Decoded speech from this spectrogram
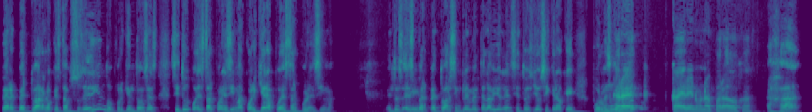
perpetuar lo que está sucediendo, porque entonces si tú puedes estar por encima, cualquiera puede estar por encima. Entonces es perpetuar simplemente la violencia. Entonces yo sí creo que por pues caer en una paradoja. Ajá,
